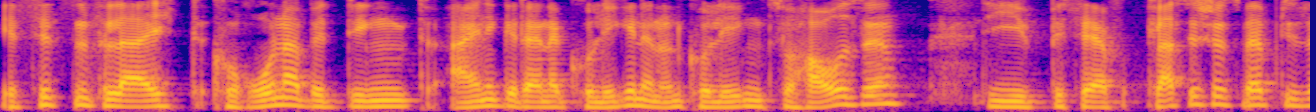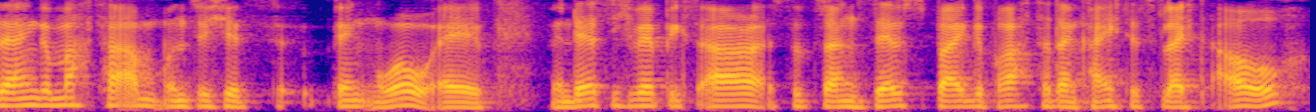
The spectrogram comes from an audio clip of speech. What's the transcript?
Jetzt sitzen vielleicht Corona-bedingt einige deiner Kolleginnen und Kollegen zu Hause, die bisher klassisches Webdesign gemacht haben und sich jetzt denken, wow, ey, wenn der sich WebXR sozusagen selbst beigebracht hat, dann kann ich das vielleicht auch.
